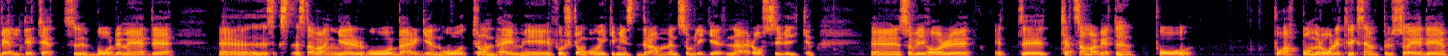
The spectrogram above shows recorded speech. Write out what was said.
väldigt tätt, både med Eh, Eh, Stavanger och Bergen och Trondheim i första omgången, icke minst Drammen som ligger nära oss i viken. Eh, så vi har eh, ett tätt samarbete. På, på appområdet till exempel så är det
